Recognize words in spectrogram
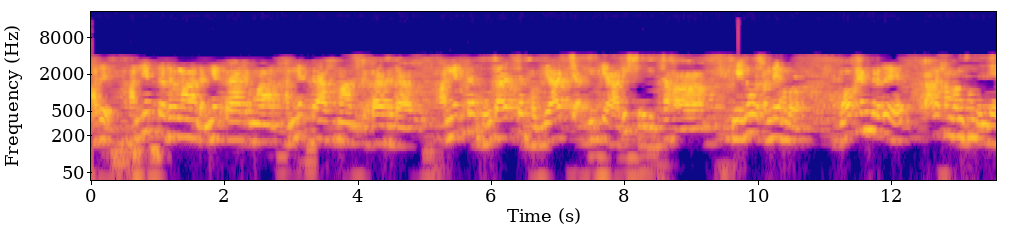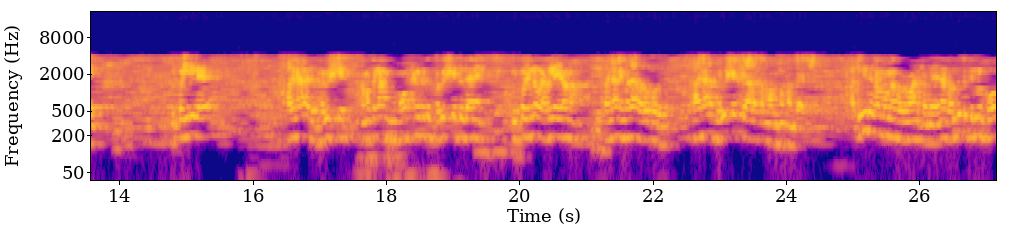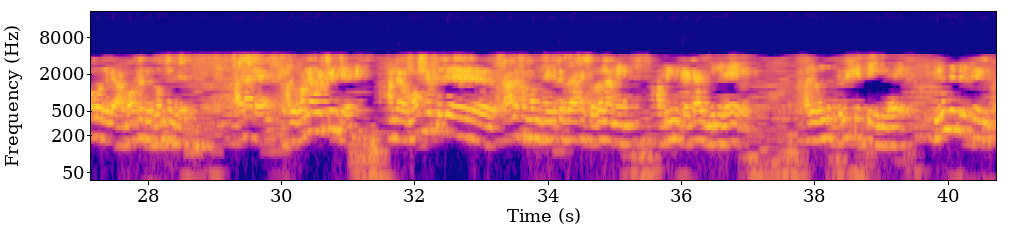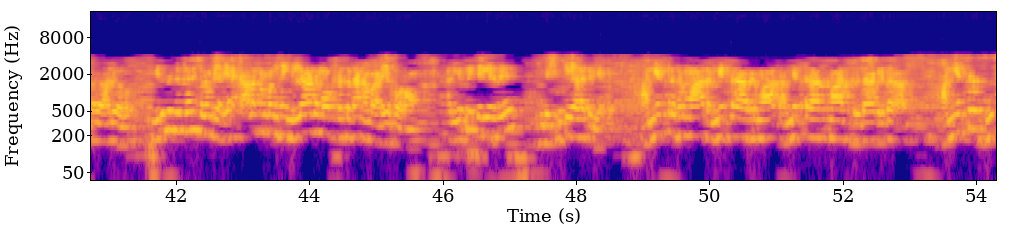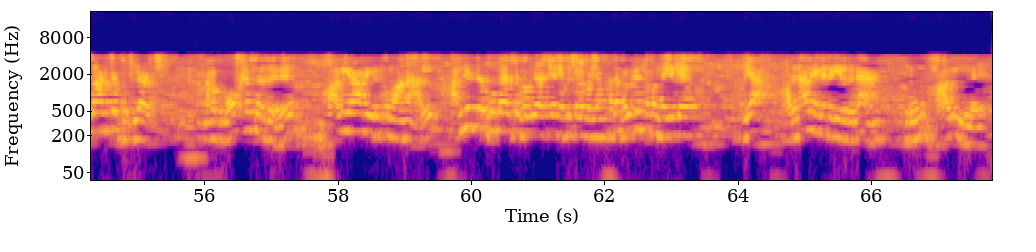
அது அந்நத்திர கர்மாத் அந்நத்ரா கர்மாத் அந்நத்ராஸ்மாத் கிருதாகிருதா அந்நத்திர பூதாச்ச பவ்யாச்ச இத்தியாதி ஸ்ருதித்தா. இங்க இன்னொரு சந்தேகம் வரும். மோட்சங்கிறது கால சம்பந்தம் இல்லை. இப்ப இல்ல. அதனால அது பவிஷ்யத். நமக்கெல்லாம் மோட்சங்கிறது பவிஷ்யத்து தானே. இப்ப இன்னும் வரலையோனா அதனால இனிமேதான் வர போறது அதனால பவிஷ்யத் கால சம்பந்தம் வந்தாச்சு. அதீத சம்பந்தம் வருமானு சந்தேகம் ஏன்னா வந்துட்டு திரும்பி போக போறது இல்லையா மோட்சத்துக்கு சம்பந்தம் கிடையாது அதனால அது ஒன்ன வச்சுட்டு அந்த மோட்சத்துக்கு கால சம்பந்தம் இருக்கிறதாக சொல்லலாமே அப்படின்னு கேட்டா இல்லை. அது வந்து பவிஷ்யத்து இல்லை. இருந்துட்டு இருக்க அது இருந்துட்டு இருக்குன்னு சொல்ல முடியாது. ஏன்னா கால சம்பந்தம் இல்லாத மோட்சத்தை தான் நம்ம அடைய போறோம். அது எப்படி தெரியறது? இந்த ஸ்ருதியால தெரியாது அந்நத்திர தர்மாத் அந்நத்திரா தர்மாத் அந்நத்திராத்மாத் கிருதா கிருதா. அந்நத்திர பூதாச்ச புத்தியாச்சு. நமக்கு மோட்சங்கிறது ஆவியாக இருக்குமானால் அந்நிற பூதாச்ச பவ்யாச்சன்னு எப்படி சொல்ல முடியும்? அதான் பவிஷ்ய சம்பந்தம் இருக்க. இல்லையா? அதனால என்ன தெரியுதுன்னா இது ஒன்றும் பாவி இல்லை.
